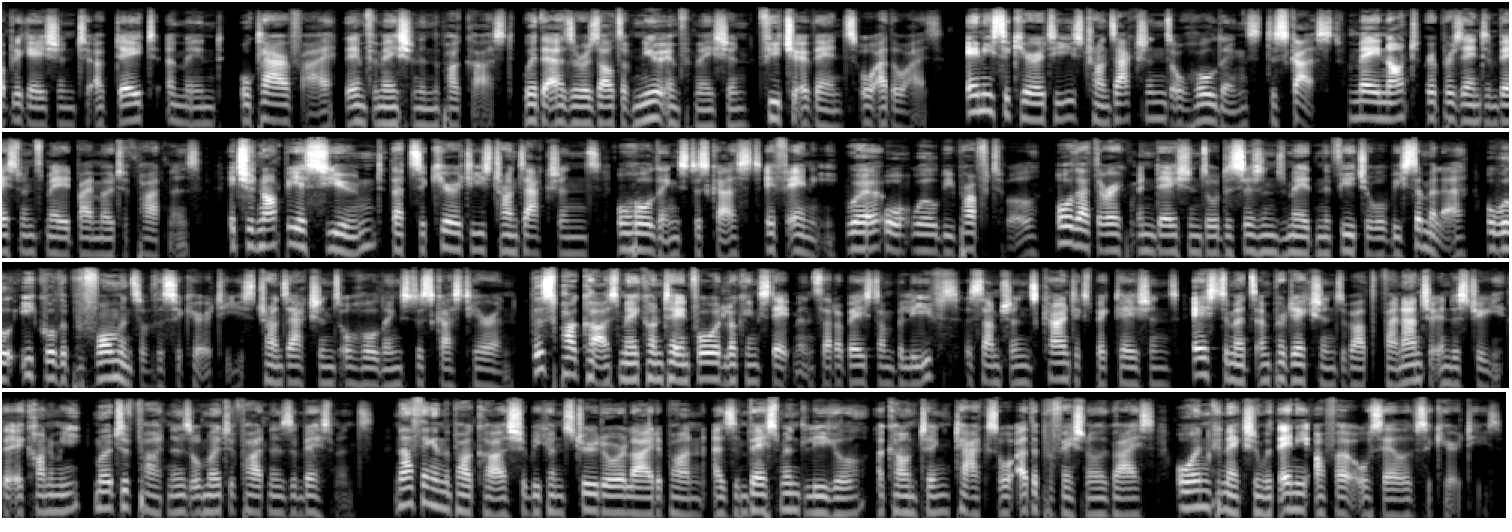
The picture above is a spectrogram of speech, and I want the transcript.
obligation to update, amend, or clarify the information in the podcast, whether as a result of new information, future events, or otherwise. Any securities, transactions, or holdings discussed may not represent investments made by Motive Partners. It should not be assumed that securities, transactions, or holdings discussed, if any, were or will be profitable, or that the recommendations or decisions made in the future will be similar or will equal the performance of the securities, transactions, or holdings discussed herein. This podcast may contain forward looking statements that are based on beliefs, assumptions, current expectations, estimates, and predictions about the financial industry the economy, motive partners, or motive partners investments. Nothing in the podcast should be construed or relied upon as investment, legal, accounting, tax, or other professional advice, or in connection with any offer or sale of securities.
